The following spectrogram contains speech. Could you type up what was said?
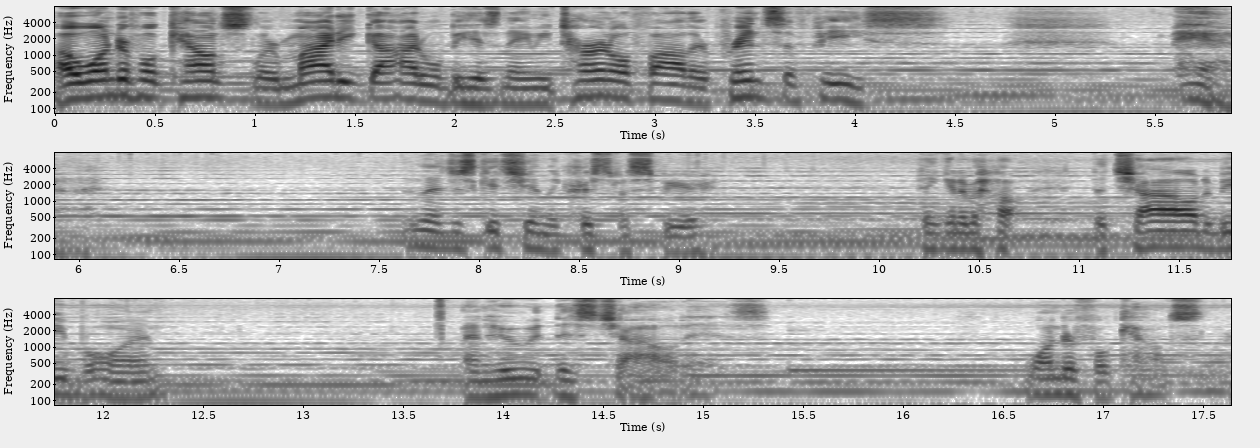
A wonderful counselor, mighty God will be his name, eternal Father, Prince of Peace. Man, and that just gets you in the Christmas spirit. Thinking about the child to be born and who this child is. Wonderful counselor.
